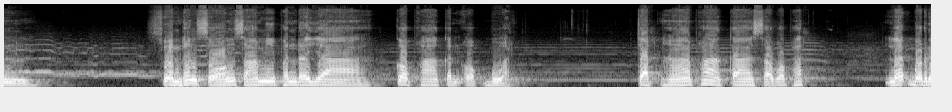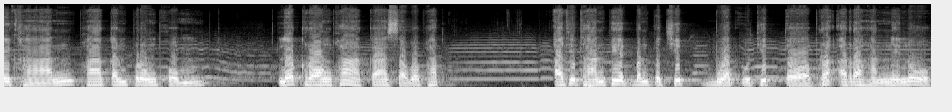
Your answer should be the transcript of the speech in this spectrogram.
ร ส่วนทั้งสองสามีภรรยาก็พากันออกบวช จัดหาผ้ากาสาวพัดและบริขารพากันปรงผม แล้วครองผ้ากาสาวพัดอธิษฐานเพศบรรพชิตบวชอุทิศต่อพระอรหันต์ในโลก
